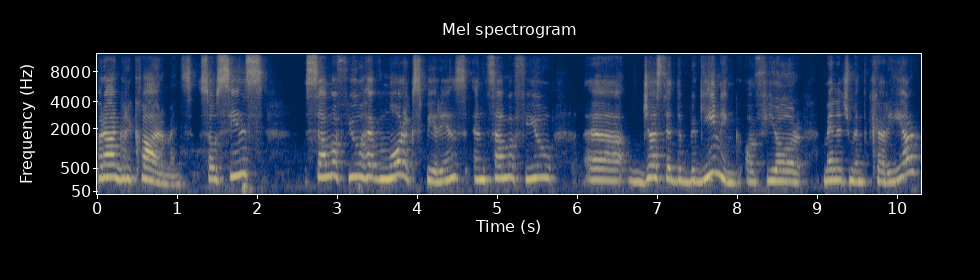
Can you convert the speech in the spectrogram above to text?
PRAG requirements. So since some of you have more experience and some of you uh, just at the beginning of your management career,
